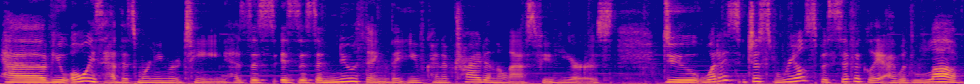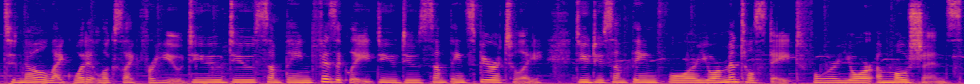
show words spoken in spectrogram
Have you always had this morning routine? Has this is this a new thing that you've kind of tried in the last few years? Do what is just real specifically, I would love to know like what it looks like for you. Do you do something physically? Do you do something spiritually? Do you do something for your mental state, for your emotions?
